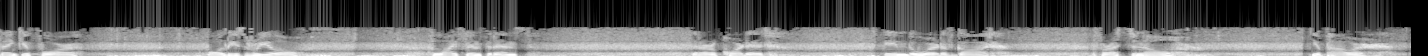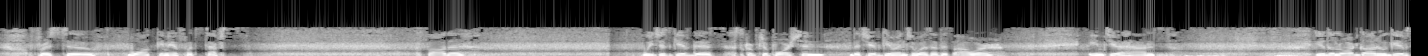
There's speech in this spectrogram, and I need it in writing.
Thank you for all these real life incidents that are recorded in the Word of God for us to know your power, for us to walk in your footsteps. Father, we just give this scripture portion that you have given to us at this hour into your hands. You're the Lord God who gives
